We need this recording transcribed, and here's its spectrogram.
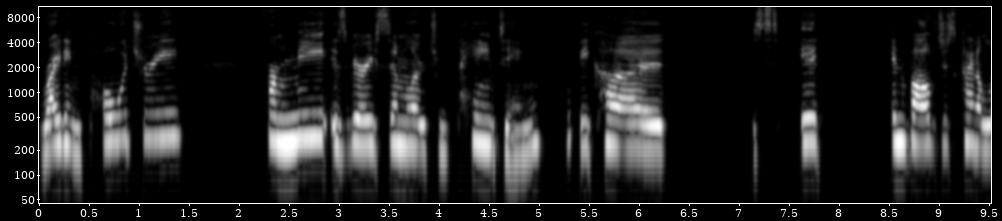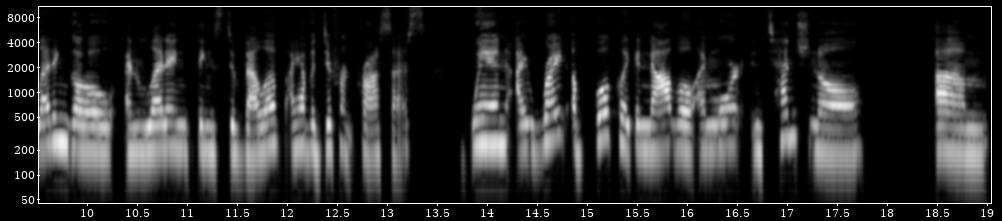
writing poetry for me is very similar to painting because it involves just kind of letting go and letting things develop. I have a different process. When I write a book like a novel, I'm more intentional. Um,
